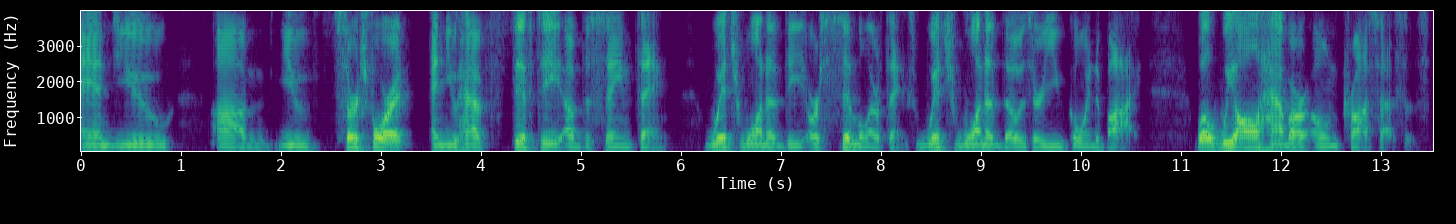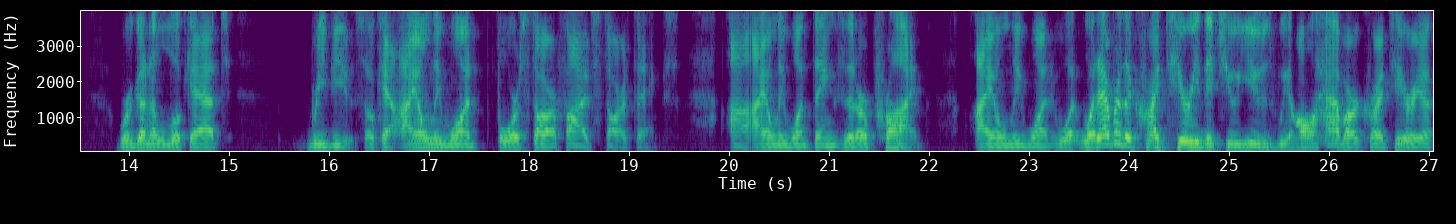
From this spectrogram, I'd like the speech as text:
and you um, you search for it and you have 50 of the same thing, which one of the or similar things, which one of those are you going to buy? Well, we all have our own processes. We're going to look at reviews. Okay, I only want four star, five star things. Uh, I only want things that are prime. I only want what, whatever the criteria that you use. We all have our criteria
